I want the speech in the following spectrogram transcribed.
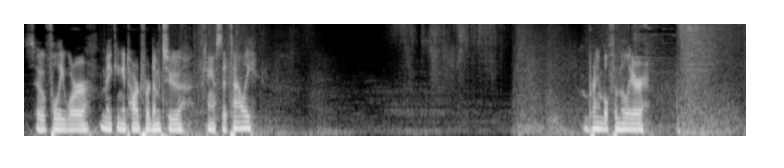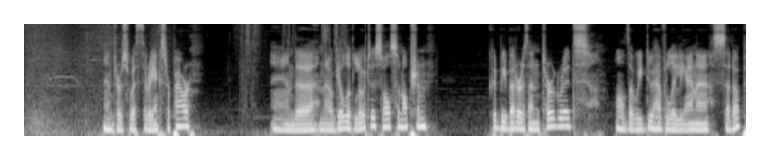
So hopefully we're making it hard for them to cast Etali. Bramble Familiar enters with 3 extra power. And uh, now Gilded Lotus, also an option. Could be better than Tergrid, although we do have Liliana set up.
